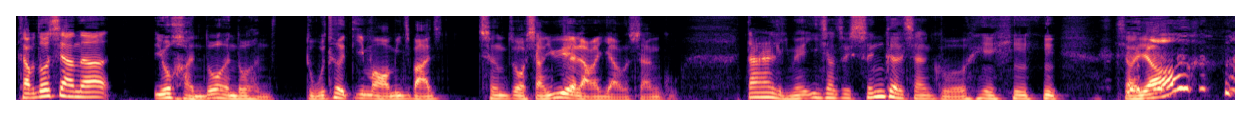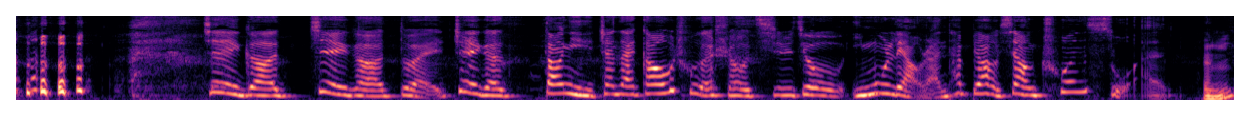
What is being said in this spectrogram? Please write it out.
卡帕多奇亚呢有很多很多很独特地貌，我们一直把它称作像月亮一样的山谷。当然，里面印象最深刻的山谷，嘿嘿嘿，小妖。这个这个对这个，当你站在高处的时候，其实就一目了然，它比较像春笋。嗯，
